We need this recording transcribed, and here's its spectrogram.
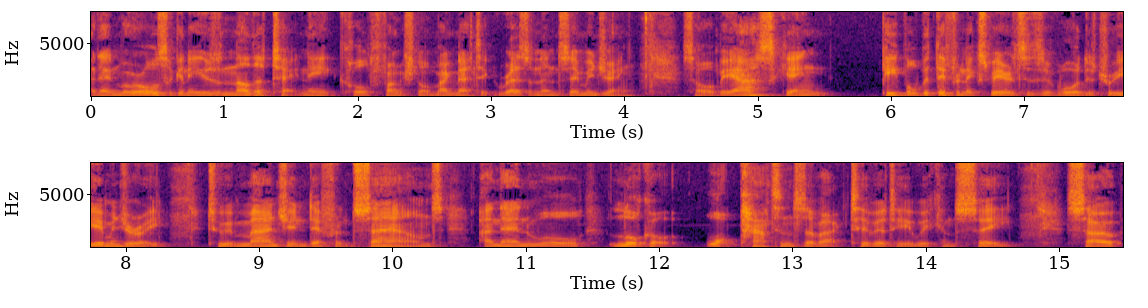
And then we're also going to use another technique called functional magnetic resonance imaging. So, we'll be asking people with different experiences of auditory imagery to imagine different sounds, and then we'll look at what patterns of activity we can see. So,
